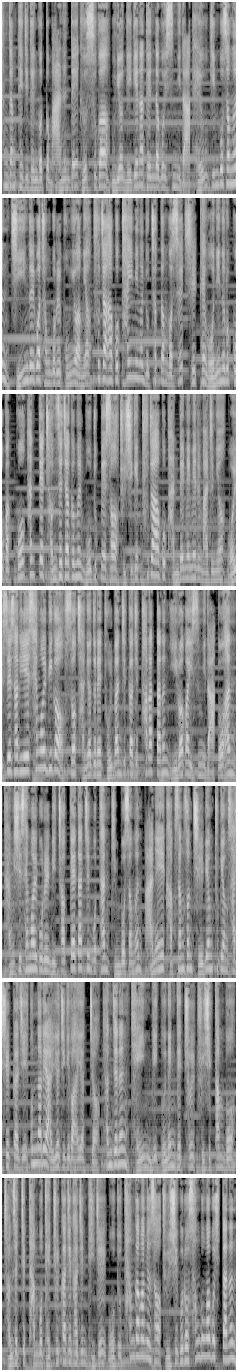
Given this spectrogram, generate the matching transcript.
상장 폐지된 것도 많은데 그 수가 무려 4개나 된다고 했습니다. 배우 김보성은 지인들과 정보를 공유하며 투자하고 타이밍을 놓쳤던 것을 실패 원인으로 꼽았고 한때 전세자금을 모두 빼서 주식에 투자하고 반대 매매를 맞으며 월세살이에 생활비가 없어 자녀들의 돌반지까지 팔았다는 일화가 있습니다. 또한 당시 생활고를 미처 깨닫지 못한 김보성은 아내의 갑상선 질병 투병 사실까지 훗날에 알려지기도 하였죠. 현재는 개인 및 은행 대출, 주식 담보, 전셋집 담보 대출까지 가진 빚을 모두 탕감하면서 주식으로 성공하고 싶다는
